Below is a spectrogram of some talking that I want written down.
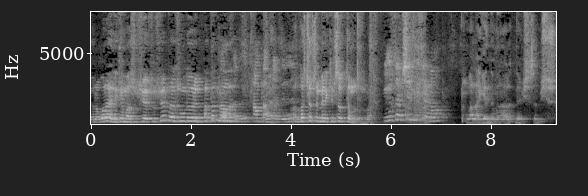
Böyle kolaydı Kemal susuyor susuyor da sonunda öyle patladı mı Allah. Tam patladı. Allah çarpsın beni kimse tutamaz o zaman. Yumurta bir şey mi getirelim? Vallahi kendime ağrıt ne pişirsen pişir.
